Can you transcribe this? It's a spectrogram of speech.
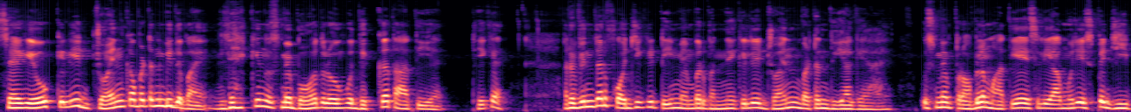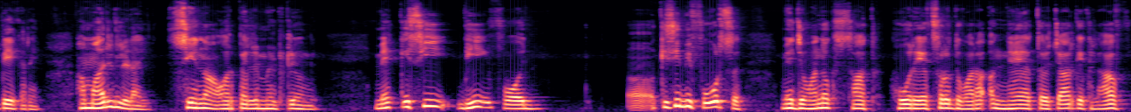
सहयोग के लिए ज्वाइन का बटन भी दबाएँ, लेकिन उसमें बहुत लोगों को दिक्कत आती है, ठीक है? रविंदर फौजी की टीम मेंबर बनने के लिए ज्वाइन बटन दिया गया है। उसमें प्रॉब्लम आती है इसलिए आप मुझे इस पर जी पे करें। हमारी लड़ाई सेना और पैरामिलिट्रियों में। मैं किसी भी फौज आ, किसी भी फोर्स में जवानों के साथ हो रहे अफसरों द्वारा अन्याय अत्याचार के खिलाफ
